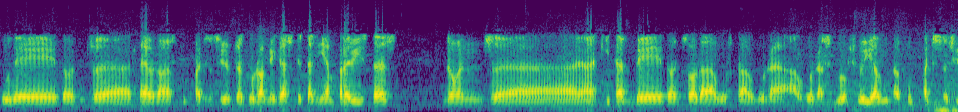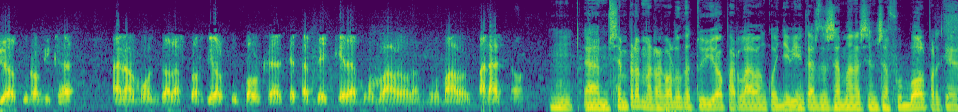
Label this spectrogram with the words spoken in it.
poder doncs, eh, rebre les compensacions econòmiques que teníem previstes, doncs eh, aquí també doncs, s'haurà de buscar alguna, alguna solució i alguna compensació econòmica en el món de l'esport i del futbol, que, que també queda molt mal, molt mal parat, no? Mm. Um, sempre me'n recordo que tu i jo parlàvem quan hi havia cas de setmana sense futbol perquè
